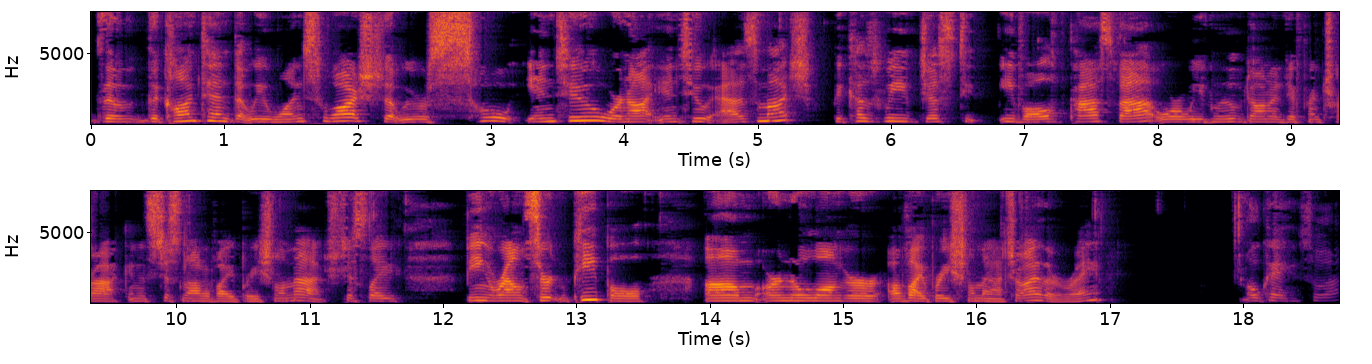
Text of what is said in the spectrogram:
the the content that we once watched that we were so into, we're not into as much because we've just evolved past that or we've moved on a different track and it's just not a vibrational match. Just like being around certain people um, are no longer a vibrational match either, right? Okay, so that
